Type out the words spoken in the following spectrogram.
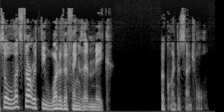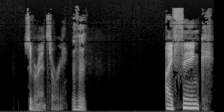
So let's start with the what are the things that make a quintessential Superman story? Mhm. I think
